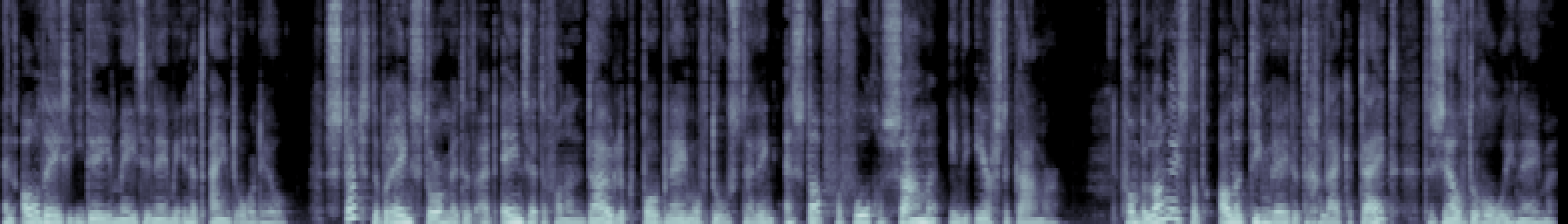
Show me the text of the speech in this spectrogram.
en al deze ideeën mee te nemen in het eindoordeel. Start de brainstorm met het uiteenzetten van een duidelijk probleem of doelstelling en stap vervolgens samen in de eerste kamer. Van belang is dat alle teamleden tegelijkertijd dezelfde rol innemen.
